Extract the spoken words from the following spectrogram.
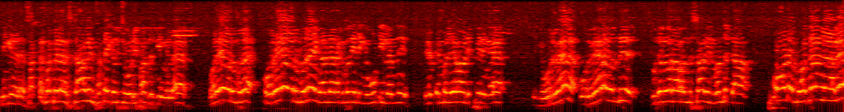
நீங்க சட்டசபையில ஸ்டாலின் சட்டை கழிச்சு ஓடி பார்த்துருக்கீங்கல்ல? ஒரே ஒரு முறை ஒரே ஒரு முறை எங்க அண்ணன் ரகுபதி நீங்க ஊட்டில இருந்து எம்எல்ஏவா அனுப்பிடுங்க. நீங்க ஒருவேளை ஒருவேளை வந்து முதல்வரா வந்து ஸ்டாலின் வந்துட்டா போன முதல் நாளே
